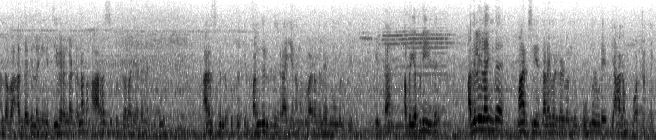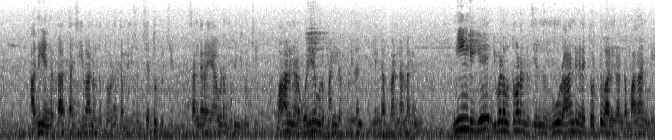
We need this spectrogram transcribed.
அந்த வ- அந்த இதில் நீங்கள் தீவிரம் காட்டினா அரசு குற்றவாளியாக தானே இருக்குது. அரசுக்கு இந்த குற்றத்தில் பங்கு இருக்குதுங்கிற ஐயா நமக்கு வர்றதில்ல. எதுவும் உங்களுக்கு இருக்கா? அப்போ எப்படி இது? அதுலலாம் இந்த மார்க்சிய தலைவர்கள் வந்து உங்களுடைய தியாகம் போற்றத்தக்கது. அது எங்கள் தாத்தா சிவானந்தத்தோட கம்யூனிசம் செத்து போச்சு. சங்கரையாவோட முடிஞ்சு போச்சு. வாழுகிற ஒரே ஒரு மனித புனிதன் எங்கள் அப்பா நல்லகண்ணு நீங்கள் ஏன் இவ்வளவு தோழர்கள் சேர்ந்து நூறு ஆண்டுகளை தொட்டு வாழுகிற அந்த மகானுக்கு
